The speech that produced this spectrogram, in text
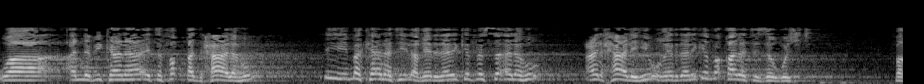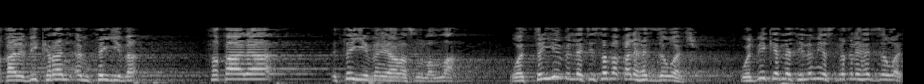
والنبي كان يتفقد حاله لمكانته إلى غير ذلك فسأله عن حاله وغير ذلك فقال تزوجت. فقال بكرا أم ثيبا؟ فقال ثيبا يا رسول الله والثيب التي سبق لها الزواج والبكر التي لم يسبق لها الزواج.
